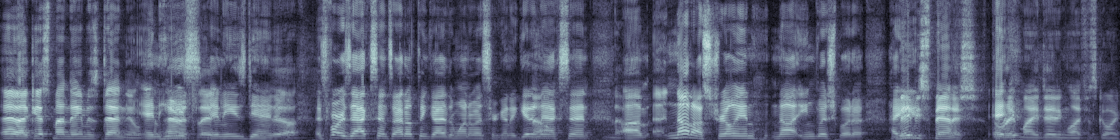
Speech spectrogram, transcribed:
Eh, I guess my name is Daniel. and he's apparently. and he's Daniel. Yeah. As far as accents, I don't think either one of us are going to get an accent. No. Um, not Australian, not English, but uh, hey, Maybe Spanish. The Eh. rate my dating life is going.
